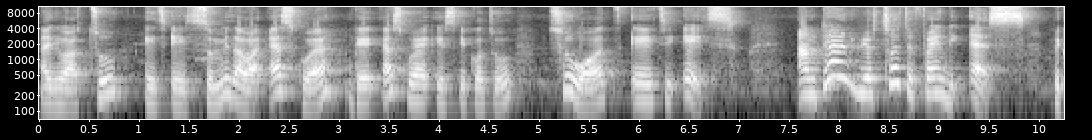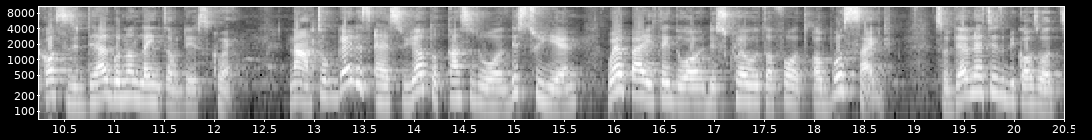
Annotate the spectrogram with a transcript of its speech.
that gives us 288. So means our s square, okay, s square is equal to 288. And then we are trying to find the s because it's the diagonal length of the square. Now, to get this s, you have to cancel the one, this 2 here, whereby you take the word, the square root of what? Of both sides. So definitely because what?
